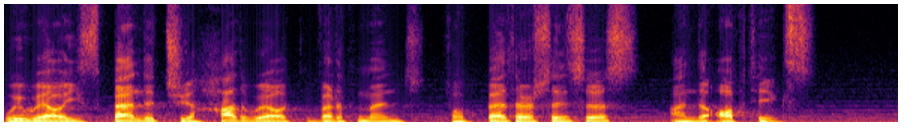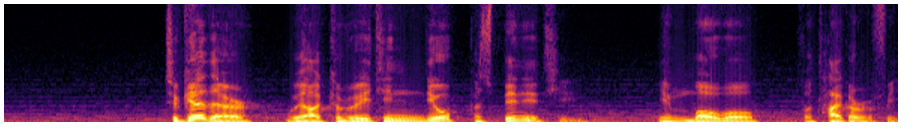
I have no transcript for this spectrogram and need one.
we will expand to hardware development for better sensors and optics. Together, we are creating new possibility in mobile photography.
